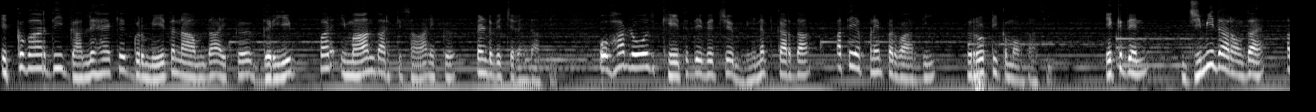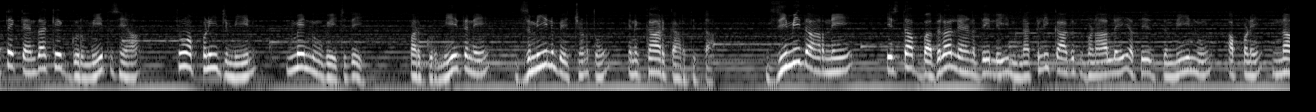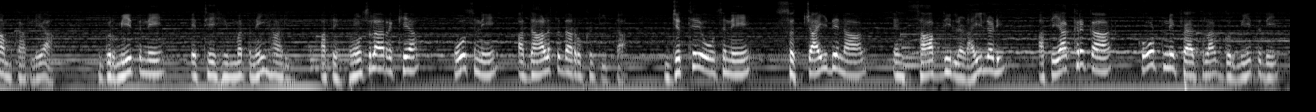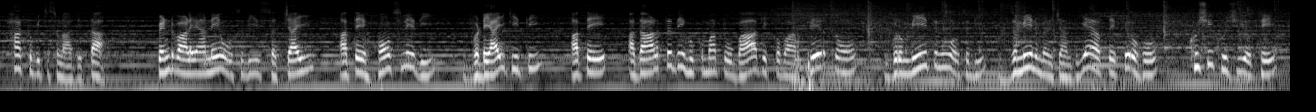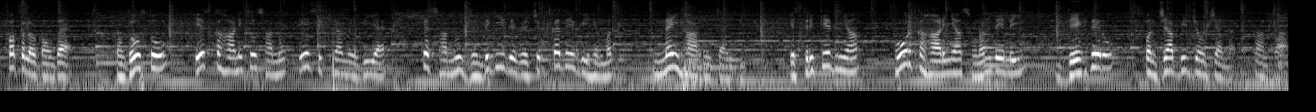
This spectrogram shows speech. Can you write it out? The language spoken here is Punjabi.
ਇੱਕ ਵਾਰ ਦੀ ਗੱਲ ਹੈ ਕਿ ਗੁਰਮੀਤ ਨਾਮ ਦਾ ਇੱਕ ਗਰੀਬ ਪਰ ਇਮਾਨਦਾਰ ਕਿਸਾਨ ਇੱਕ ਪਿੰਡ ਵਿੱਚ ਰਹਿੰਦਾ ਸੀ। ਉਹ ਹਰ ਰੋਜ਼ ਖੇਤ ਦੇ ਵਿੱਚ ਮਿਹਨਤ ਕਰਦਾ ਅਤੇ ਆਪਣੇ ਪਰਿਵਾਰ ਦੀ ਰੋਟੀ ਕਮਾਉਂਦਾ ਸੀ। ਇੱਕ ਦਿਨ ਜ਼ਿਮੀਦਾਰ ਆਉਂਦਾ ਹੈ ਅਤੇ ਕਹਿੰਦਾ ਕਿ, ਗੁਰਮੀਤ ਸਿਆ, ਤੂੰ ਆਪਣੀ ਜ਼ਮੀਨ ਮੈਨੂੰ ਵੇਚ ਦੇ। ਪਰ ਗੁਰਮੀਤ ਨੇ ਜ਼ਮੀਨ ਵੇਚਣ ਤੋਂ ਇਨਕਾਰ ਕਰ ਦਿੱਤਾ। ਜ਼ਿਮੀਦਾਰ ਨੇ ਇਸ ਦਾ ਬਦਲਾ ਲੈਣ ਦੇ ਲਈ ਨਕਲੀ ਕਾਗਜ਼ ਬਣਾ ਲਏ ਅਤੇ ਜ਼ਮੀਨ ਨੂੰ ਆਪਣੇ ਨਾਮ ਕਰ ਲਿਆ। ਗੁਰਮੀਤ ਨੇ ਇੱਥੇ ਹਿੰਮਤ ਨਹੀਂ ਹਾਰੀ ਅਤੇ ਹੌਸਲਾ ਰੱਖਿਆ। ਉਸ ਨੇ ਅਦਾਲਤ ਦਾ ਰੁਖ ਕੀਤਾ, ਜਿੱਥੇ ਉਸ ਨੇ ਸੱਚਾਈ ਦੇ ਨਾਲ ਇਨਸਾਫ ਦੀ ਲੜਾਈ ਲੜੀ ਅਤੇ ਆਖਰਕਾਰ ਕੋਰਟ ਨੇ ਫੈਸਲਾ ਗੁਰਮੀਤ ਦੇ ਹੱਕ ਵਿੱਚ ਸੁਣਾ ਦਿੱਤਾ। ਪਿੰਡ ਵਾਲਿਆਂ ਨੇ ਉਸ ਦੀ ਸੱਚਾਈ ਅਤੇ ਹੌਸਲੇ ਦੀ ਵਡਿਆਈ ਕੀਤੀ ਅਤੇ ਅਦਾਲਤ ਦੇ ਹੁਕਮਾਂ ਤੋਂ ਬਾਅਦ ਇੱਕ ਵਾਰ ਫਿਰ ਤੋਂ ਗੁਰਮੀਤ ਨੂੰ ਉਸ ਦੀ ਜ਼ਮੀਨ ਮਿਲ ਜਾਂਦੀ ਹੈ ਅਤੇ ਫਿਰ ਉਹ ਖੁਸ਼ੀ-ਖੁਸ਼ੀ ਉੱਥੇ ਫਸਲ ਉਗਾਉਂਦਾ ਹੈ। ਤਾਂ ਦੋਸਤੋ, ਇਸ ਕਹਾਣੀ ਤੋਂ ਸਾਨੂੰ ਇਹ ਸਿੱਖਿਆ ਮਿਲਦੀ ਹੈ ਕਿ ਸਾਨੂੰ ਜ਼ਿੰਦਗੀ ਦੇ ਵਿੱਚ ਕਦੇ ਵੀ ਹਿੰਮਤ ਨਹੀਂ ਹਾਰਨੀ ਚਾਹੀਦੀ। ਇਸ ਤਰੀਕੇ ਦੀਆਂ ਹੋਰ ਕਹਾਣੀਆਂ ਸੁਣਨ ਦੇ ਲਈ ਦੇਖਦੇ ਰਹੋ ਪੰਜਾਬੀ ਜੋਨ ਚੈਨਲ। ਧੰਨਵਾਦ।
